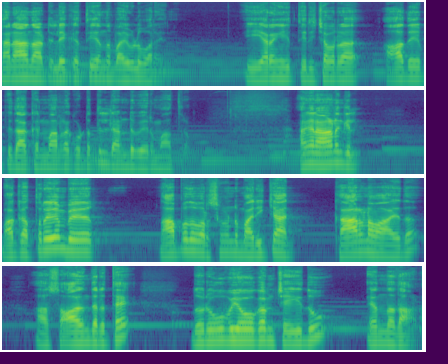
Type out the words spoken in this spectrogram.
കനാ നാട്ടിലേക്ക് എത്തിയെന്ന് ബൈബിൾ പറയുന്നു. ഈ ഇറങ്ങി തിരിച്ചവരുടെ ആദ്യ പിതാക്കന്മാരുടെ കൂട്ടത്തിൽ രണ്ട് പേർ മാത്രം. അങ്ങനാണെങ്കിൽ ബാക്കി അത്രയും പേർ നാൽപ്പത് വർഷം കൊണ്ട് മരിക്കാൻ കാരണമായത് ആ സ്വാതന്ത്ര്യത്തെ ദുരുപയോഗം ചെയ്തു എന്നതാണ്.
